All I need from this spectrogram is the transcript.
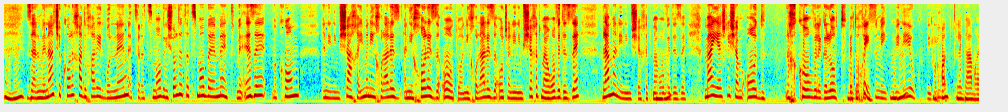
מהמם. זה על מנת שכל אחד יוכל להתבונן אצל עצמו ולשאול את עצמו באמת, מאיזה מקום אני נמשך, האם אני יכולה, לז... אני יכול לזהות, או אני יכולה לזהות שאני נמשכת מהרובד הזה, למה אני נמשכת מהרובד הזה? מה יש לי שם עוד לחקור ולגלות? בתוכי. בתוך עצמי, מהמם. בדיוק, בדיוק. נכון, לגמרי.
